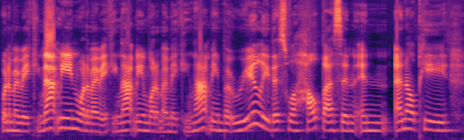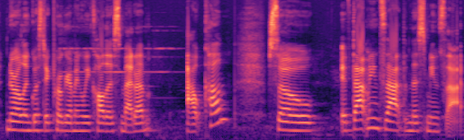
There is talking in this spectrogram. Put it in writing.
what am I making that mean? What am I making that mean? What am I making that mean? But really, this will help us in, in NLP, neuro linguistic programming, we call this meta outcome. So if that means that, then this means that.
